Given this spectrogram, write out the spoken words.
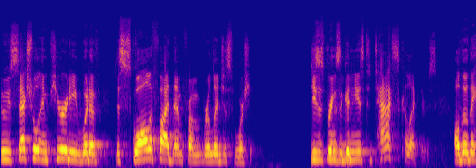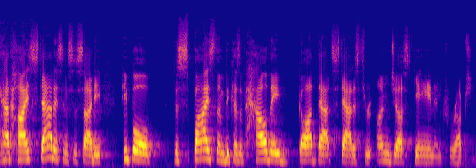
whose sexual impurity would have disqualified them from religious worship. Jesus brings the good news to tax collectors. Although they had high status in society, people despised them because of how they got that status through unjust gain and corruption.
